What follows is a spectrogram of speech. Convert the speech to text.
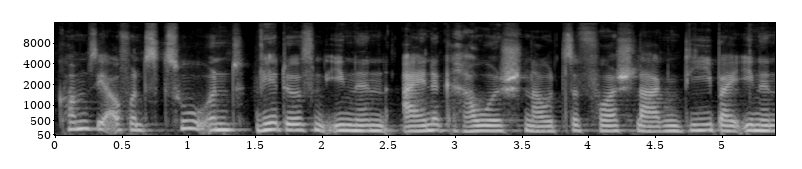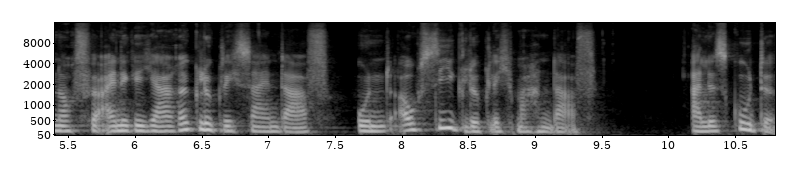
kommen Sie auf uns zu und wir dürfen Ihnen eine graue Schnauze vorschlagen, die bei Ihnen noch für einige Jahre glücklich sein darf und auch Sie glücklich machen darf. Alles Gute.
